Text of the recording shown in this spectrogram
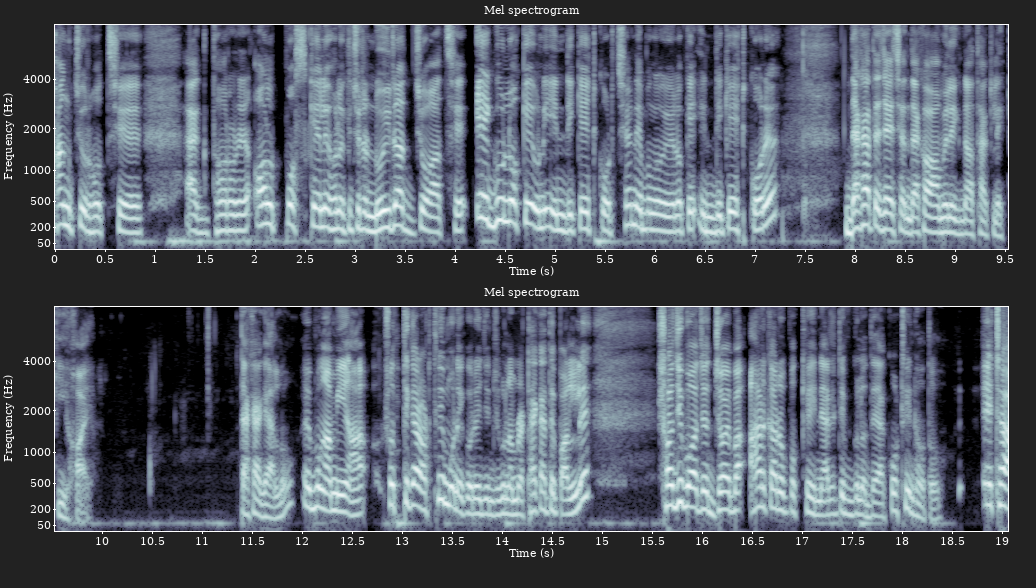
ভাঙচুর হচ্ছে, এক ধরনের অল্প স্কেলে হলে কিছুটা নৈরাজ্য আছে, এগুলোকে উনি ইন্ডিকেট করছেন এবং এগুলোকে ইন্ডিকেট করে দেখাতে চাইছেন, দেখা আওয়ামী লীগ না থাকলে কি হয়। দেখা গেল এবং আমি সত্যিকার অর্থেই মনে করি জিনিসগুলো আমরা ঠেকাতে পারলে সজীব অজয় জয় বা আর কারও পক্ষে এই ন্যারেটিভগুলো দেওয়া কঠিন হতো। এটা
